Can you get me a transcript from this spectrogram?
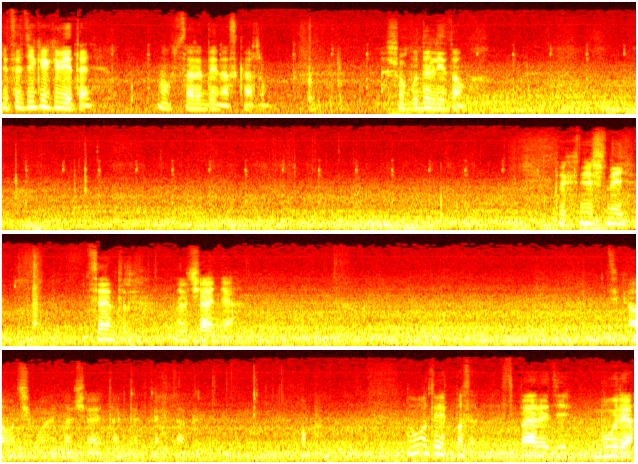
І це тільки квітень. Ну, середина, скажімо. Що буде літом. Технічний центр навчання. Цікаво, чому він навчає. Так, так, так, так. Оп. Ну от і спереді буря.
